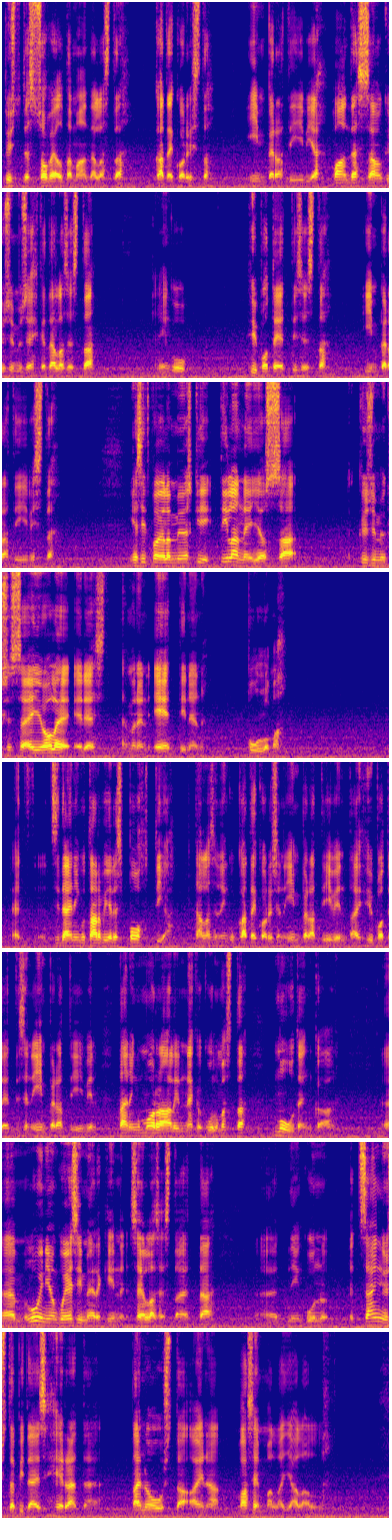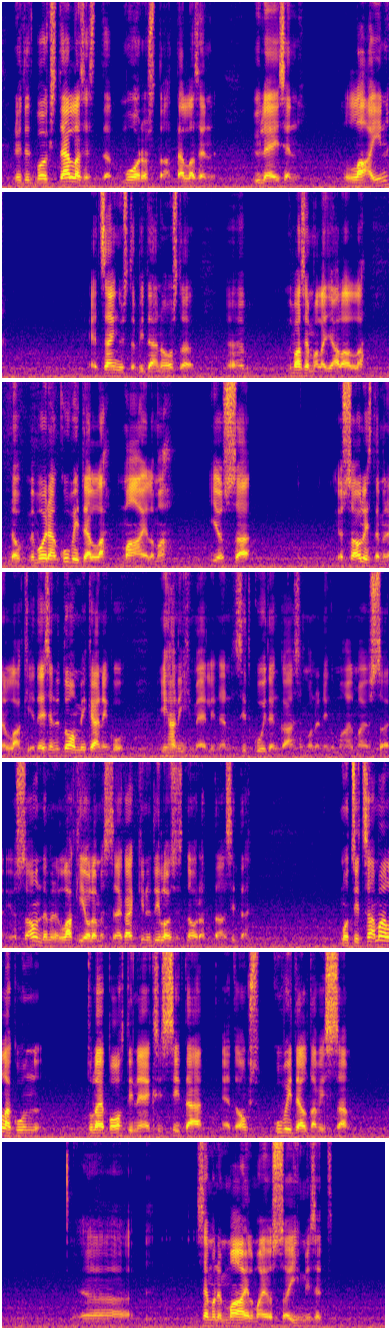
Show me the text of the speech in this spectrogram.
pystytä soveltamaan tällaista kategorista imperatiivia, vaan tässä on kysymys ehkä tällaisesta niin kuin hypoteettisesta imperatiivista. Ja sitten voi olla myöskin tilanne, jossa kysymyksessä ei ole edes tämmöinen eettinen pulma. Et sitä ei niinku tarvi edes pohtia tällaisen niinku kategorisen imperatiivin tai hypoteettisen imperatiivin tai niinku moraalin näkökulmasta muutenkaan. Luin jonkun esimerkin sellaisesta, että, että, niin kun, että sängystä pitäisi herätä tai nousta aina vasemmalla jalalla. Nyt, että voiko tällaisesta muodostaa tällaisen yleisen lain, että sängystä pitää nousta vasemmalla jalalla. No, me voidaan kuvitella maailma, jossa, jossa olisi tämmöinen laki. Et ei se nyt ole mikään niin kuin, ihan ihmeellinen sit kuitenkaan semmoinen niin maailma, jossa, jossa on tämmöinen laki olemassa ja kaikki nyt iloisesti noudattaa sitä. Mutta sitten samalla kun tulee pohtineeksi sitä, että onko kuviteltavissa öö, semmoinen maailma, jossa ihmiset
